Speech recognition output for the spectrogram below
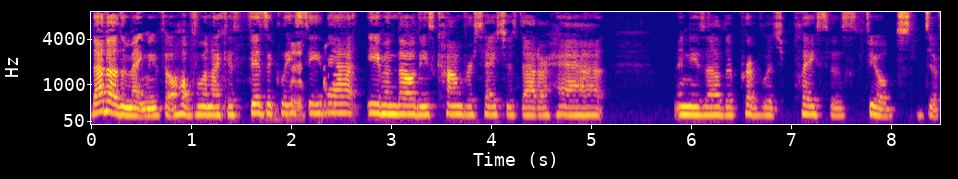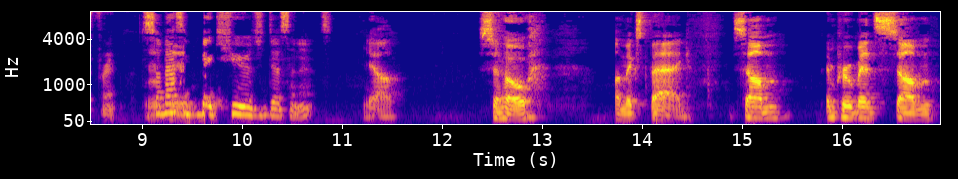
That doesn't make me feel hopeful when I can physically mm-hmm. see that, even though these conversations that are had in these other privileged places feel different. So mm-hmm. that's a big, huge dissonance. Yeah. So a mixed bag. Some improvements, some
